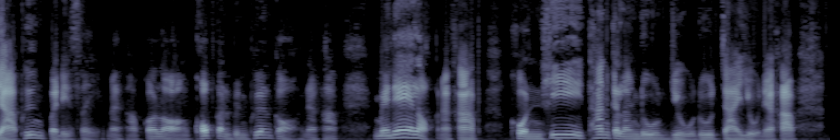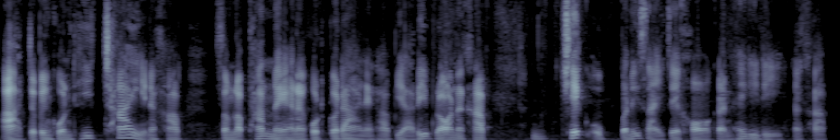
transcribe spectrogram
อย่าพึ่งปฏิเสธนะครับ ก็ลองคบกันเป็นเพื่อนก่อนนะครับ ไม่แน่หรอกนะครับ คนที่ท่านกำลังดูอยู่ดูใจอยู่เนี่ยครับ อาจจะเป็นคนที่ใช่นะครับสำหรับท่านในอนาคตก็ได้นะครับ อย่ารีบร้อนนะครับ เช็คอุปนิสัยใจคอกันให้ดีๆนะครับ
